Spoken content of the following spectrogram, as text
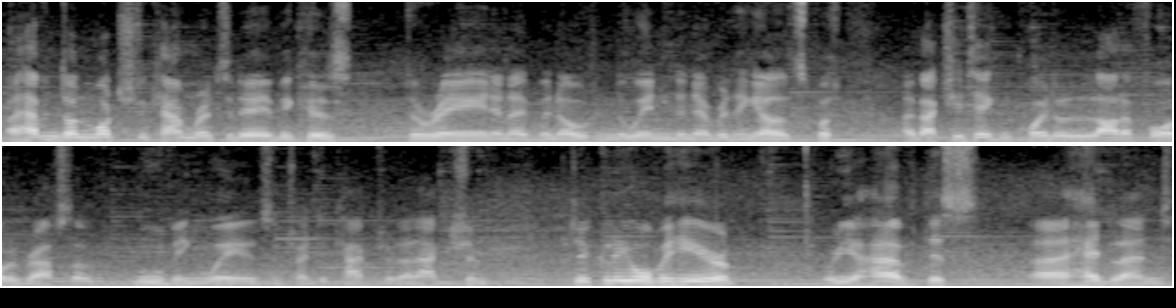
I haven't done much to camera today because the rain and I've been out in the wind and everything else, but I've actually taken quite a lot of photographs of moving waves and tried to capture that action, particularly over here where you have this uh, headland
